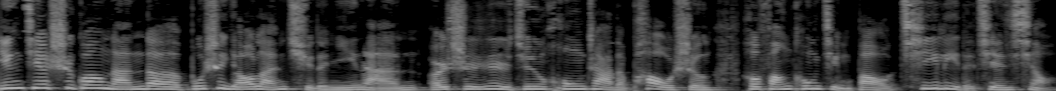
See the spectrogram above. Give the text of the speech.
迎接施光南的不是摇篮曲的呢喃，而是日军轰炸的炮声和防空警报凄厉的尖啸。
